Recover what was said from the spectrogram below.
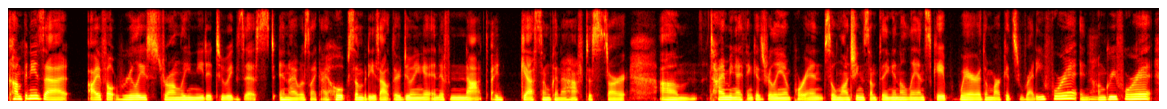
companies that I felt really strongly needed to exist. And I was like, I hope somebody's out there doing it. And if not, I guess I'm going to have to start. Um, timing, I think, is really important. So, launching something in a landscape where the market's ready for it and mm. hungry for it.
